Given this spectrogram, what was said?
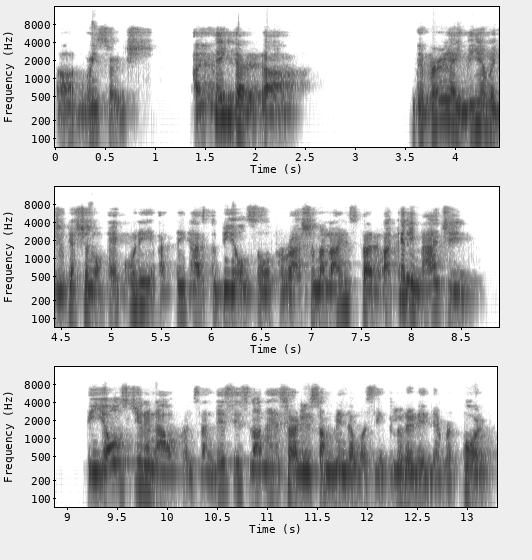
uh research. I think that the very idea of educational equity, I think, has to be also operationalized. But I can imagine beyond student outcomes, and this is not necessarily something that was included in the report,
